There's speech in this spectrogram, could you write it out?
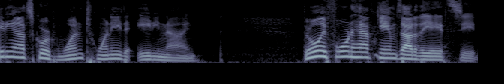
getting outscored 120 to 89. They're only four and a half games out of the eighth seed.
